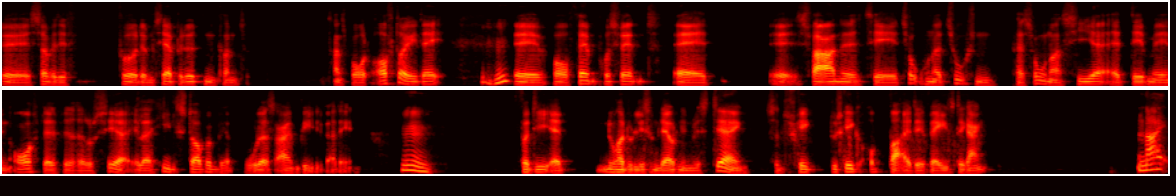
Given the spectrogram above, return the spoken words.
øh, så vil det få dem til at benytte den transport oftere i dag, mm-hmm. øh, hvor 5% af øh, svarende til 200.000 personer siger, at det med en årsbillet vil reducere eller helt stoppe med at bruge deres egen bil i hverdagen. Mm. Fordi at nu har du ligesom lavet en investering, så du skal ikke, du skal ikke opveje det hver eneste gang. Nej,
